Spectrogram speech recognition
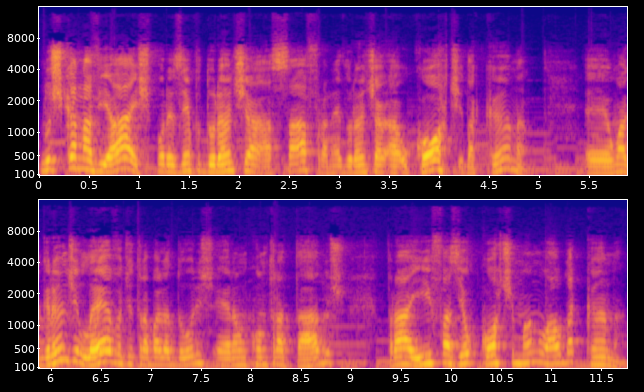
nos canaviais, por exemplo, durante a, safra, né, durante a, o corte da cana, é, uma grande leva de trabalhadores eram contratados para ir fazer o corte manual da cana.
